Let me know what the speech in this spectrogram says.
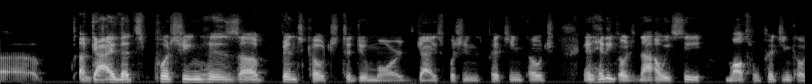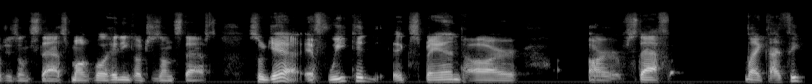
uh, a guy that's pushing his uh, bench coach to do more. Guys pushing his pitching coach and hitting coach. Now we see multiple pitching coaches on staffs, multiple hitting coaches on staffs. So yeah, if we could expand our our staff, like I think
